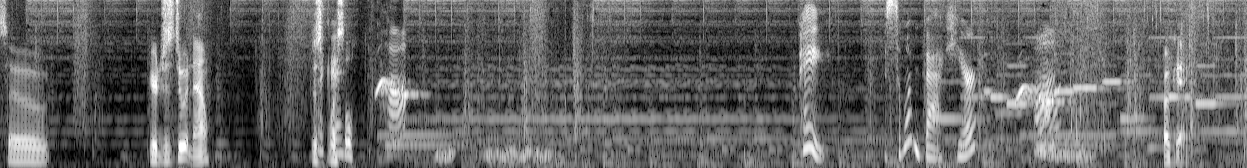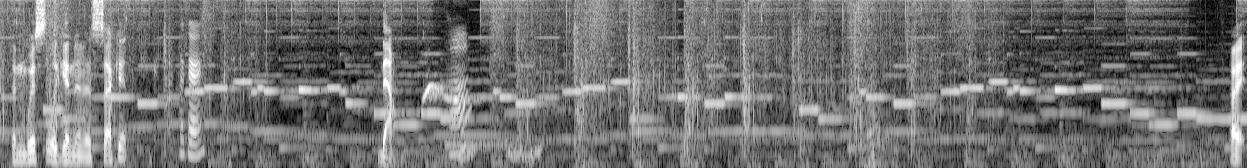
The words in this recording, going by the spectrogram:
So here, just do it now. Just Okay. whistle. Hey, is someone back here? Huh? Okay. Then whistle again in a second. Okay. Now. Huh? Alright.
